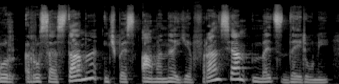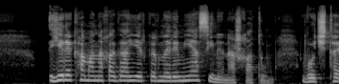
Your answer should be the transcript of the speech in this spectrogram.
որ Ռուսաստանը, ինչպես ԱՄՆ եւ Ֆրանսիան, մեծ դեր ունի։ Երեք համանախագահ երկրները միասին են աշխատում, ոչ թե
